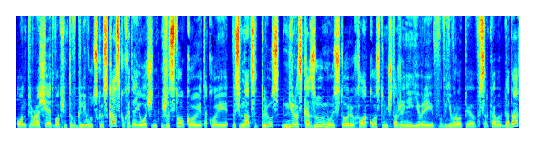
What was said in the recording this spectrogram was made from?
Он превращает, в общем-то, в голливудскую сказку, хотя и очень жестокую, и такой 18+, нерассказуемую историю Холокоста, уничтожения евреев в Европе в 40-х годах.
